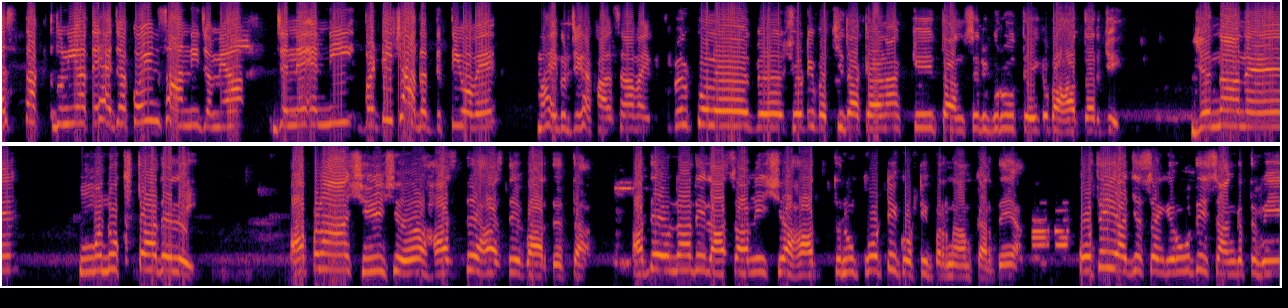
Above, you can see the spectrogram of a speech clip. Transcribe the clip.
ਅੱਜ ਤੱਕ ਦੁਨੀਆ ਤੇ ਹੈ ਜਾਂ ਕੋਈ ਇਨਸਾਨ ਨਹੀਂ ਜੰਮਿਆ ਜਿਨੇ ਇੰਨੀ ਵੱਡੀ ਸ਼ਹਾਦਤ ਦਿੱਤੀ ਹੋਵੇ। ਵਾਹਿਗੁਰੂ ਜੀ ਕਾ ਖਾਲਸਾ, ਵਾਹਿਗੁਰੂ ਜੀ ਬਿਲਕੁਲ ਛੋਟੀ ਬੱਚੀ ਦਾ ਕਹਿਣਾ ਕਿ ਧੰਨ ਸ੍ਰੀ ਗੁਰੂ ਤੇਗ ਬਹਾਦਰ ਜੀ, ਜਿਨ੍ਹਾਂ ਨੇ ਮਨੁੱਖਤਾ ਦੇ ਲਈ ਆਪਣਾ ਸ਼ੀਸ਼ ਹੱਸਦੇ ਹੱਸਦੇ ਵਾਰ ਦਿੱਤਾ ਅਤੇ ਉਹਨਾਂ ਦੀ ਲਾਸਾਨੀ ਸ਼ਹਾਦਤ ਨੂੰ ਕੋਟੀ ਕੋਟੀ ਪ੍ਰਣਾਮ ਕਰਦੇ ਆ ਉੱਥੇ ਹੀ ਅੱਜ ਸੰਗਰੂਰ ਦੀ ਸੰਗਤ ਵੀ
